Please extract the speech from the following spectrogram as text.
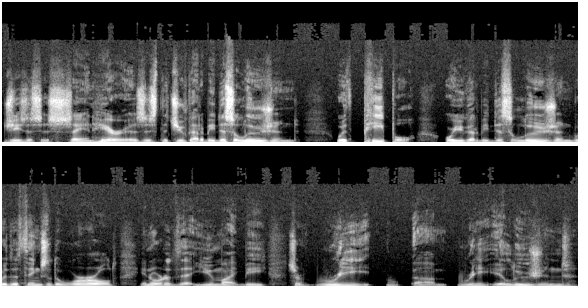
Jesus is saying here is is that you've got to be disillusioned with people or you've got to be disillusioned with the things of the world in order that you might be sort of re um, re-illusioned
